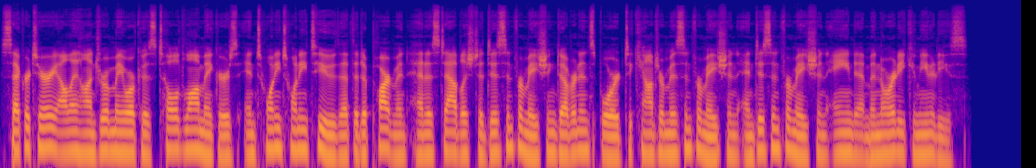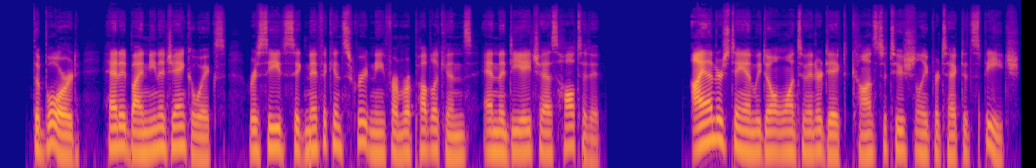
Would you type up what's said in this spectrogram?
Secretary Alejandro Mayorkas told lawmakers in 2022 that the department had established a disinformation governance board to counter misinformation and disinformation aimed at minority communities. The board, headed by Nina Jankowicz, received significant scrutiny from Republicans and the DHS halted it. I understand we don't want to interdict constitutionally protected speech,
